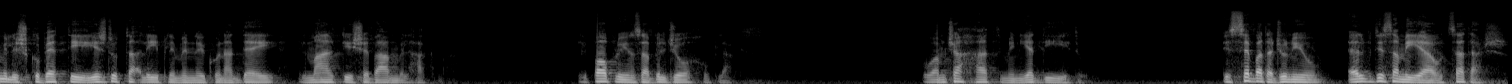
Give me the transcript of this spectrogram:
mill iskubetti jizdu taqlib li minnu jkun għaddej il-Malti xeban mill-ħakma. Il-poplu jinsab il-ġuħ u flaks. U għamċaħħat minn jeddijietu. Is-7 ta' ġunju 1919.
